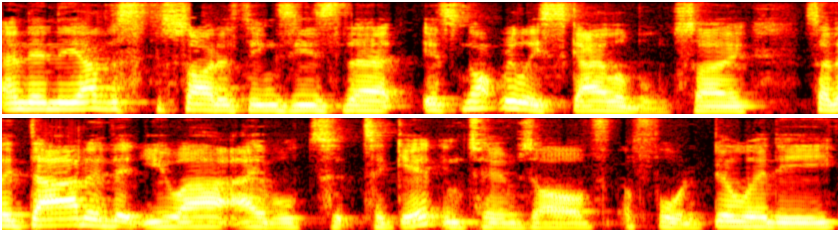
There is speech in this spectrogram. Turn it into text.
And then the other side of things is that it's not really scalable. So, so the data that you are able to, to get in terms of affordability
